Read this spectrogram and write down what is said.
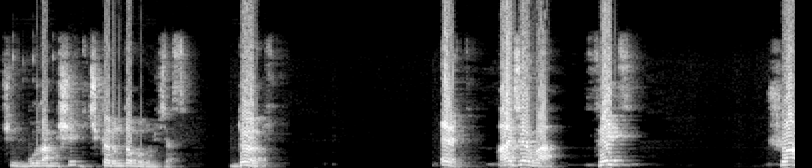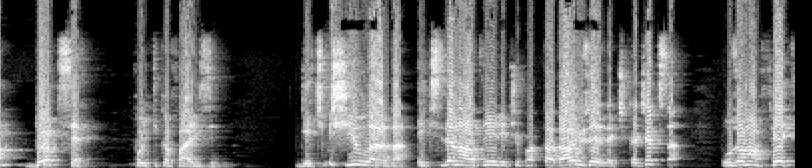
Şimdi buradan bir şey bir çıkarımda bulunacağız. 4. Evet. Acaba FED şu an 4 ise politika faizi geçmiş yıllarda eksiden artıya geçip hatta daha üzerine çıkacaksa o zaman FED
